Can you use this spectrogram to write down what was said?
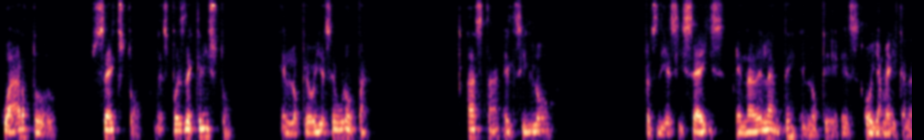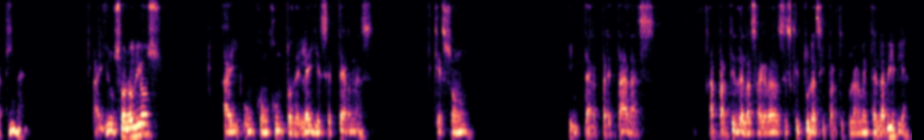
cuarto, sexto, después de Cristo, en lo que hoy es Europa, hasta el siglo pues 16 en adelante en lo que es hoy América Latina. Hay un solo Dios, hay un conjunto de leyes eternas que son interpretadas a partir de las Sagradas Escrituras y particularmente la Biblia,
